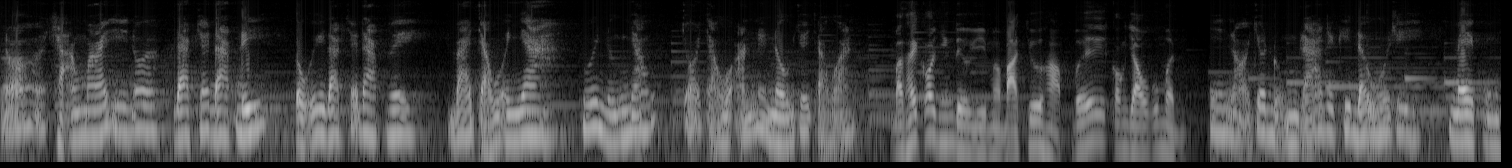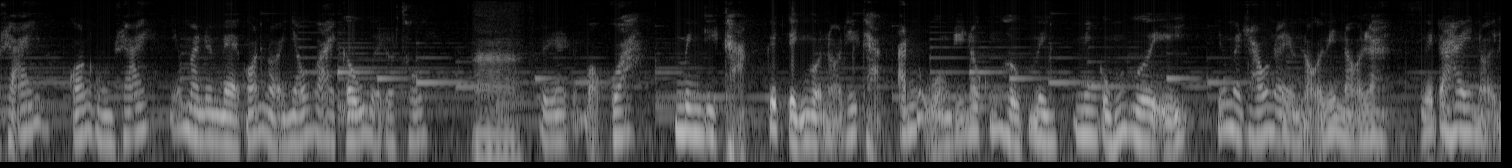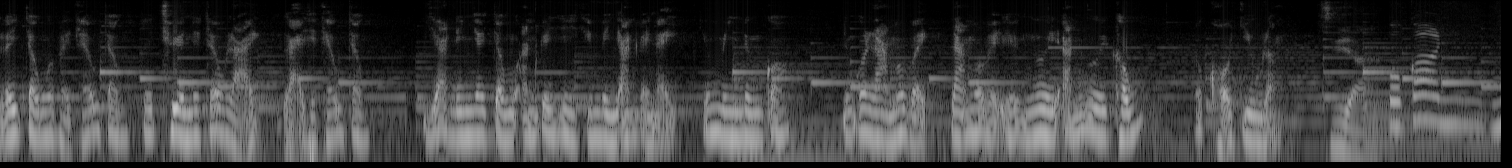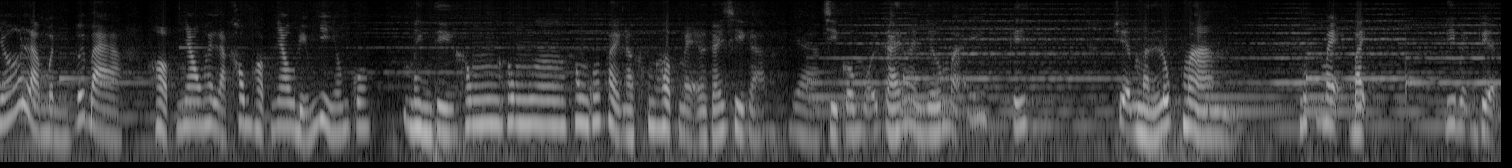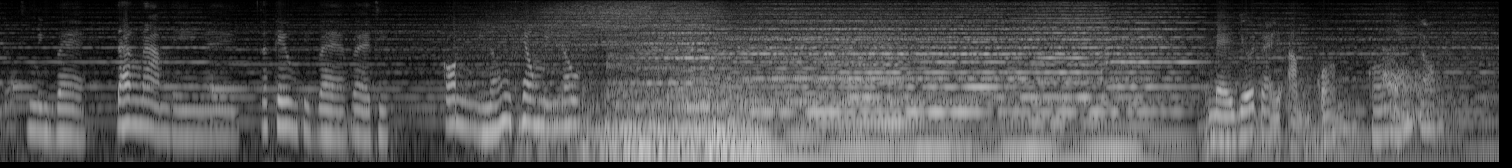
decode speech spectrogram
Nó sáng mai thì nó đạp xe đạp đi tối đạp xe đạp về. Ba cháu ở nhà nuôi nướng nhau cho cháu ăn này nấu cho cháu ăn. Bà thấy có những điều gì mà bà chưa hợp với con dâu của mình? Thì nói cho đúng ra thì khi đầu ấy thì mẹ cũng sai con cũng sai nhưng mà mẹ con nói nhau vài câu vậy rồi thôi. À. Rồi bỏ qua. Mình thì khác cái tính của nó thì khác. Ăn uống thì nó cũng hợp mình mình cũng vừa ý. Nhưng mà sau này nói với nó là người ta hay nói lấy chồng phải theo chồng cái thuyền thì theo lại gái thì theo chồng. Gia đình nhà chồng ăn cái gì thì mình ăn cái này chứ mình đừng có đừng có làm như vậy. Làm như vậy người ăn người không nó khó chịu lắm dạ cô có nhớ là mình với bà hợp nhau hay là không hợp nhau điểm gì không cô? Mình thì không không không có phải là không hợp mẹ ở cái gì cả. Dạ. Chỉ có mỗi cái là nhớ mãi cái chuyện mà lúc mà lúc mẹ bệnh đi bệnh viện thì mình về. Đang làm thì người ta kêu thì về về thì con mình nó không theo mình đâu mẹ nhớ đây ẩm con con ấm cho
